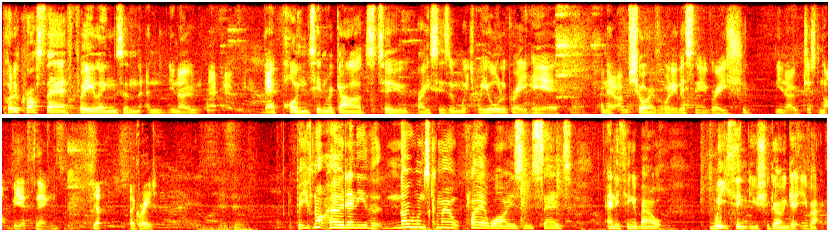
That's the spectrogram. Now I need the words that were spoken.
put across their feelings and, and you know their point in regards to racism, which we all agree here, and I'm sure everybody listening agrees should you know just not be a thing. Yep, agreed. But you've not heard any of the. No one's come out player wise and said anything about. We think you should go and get your vac-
